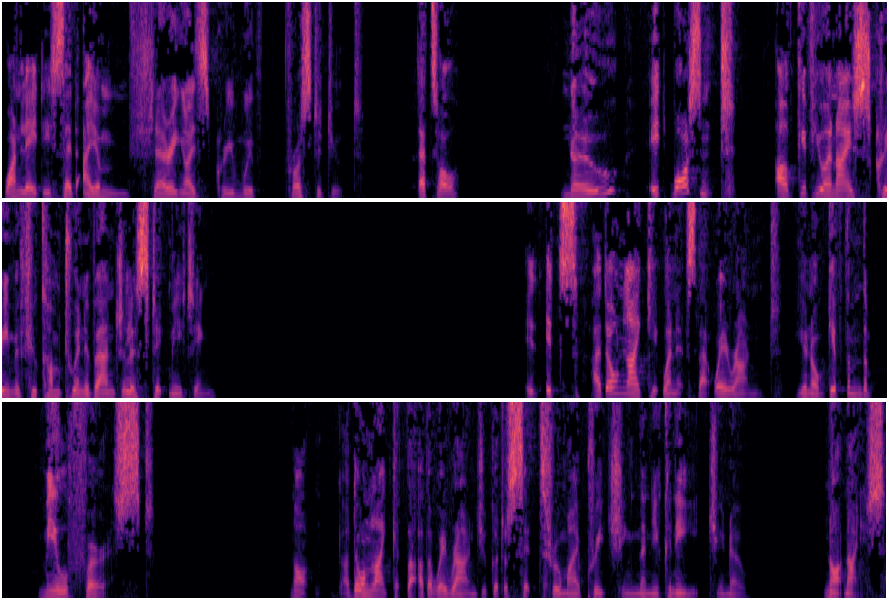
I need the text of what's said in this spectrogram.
one lady said, I am sharing ice cream with prostitute. That's all. No, it wasn't. I'll give you an ice cream if you come to an evangelistic meeting. It, it's, I don't like it when it's that way around. You know, give them the meal first. Not, I don't like it the other way around. You've got to sit through my preaching, then you can eat, you know. Not nice.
